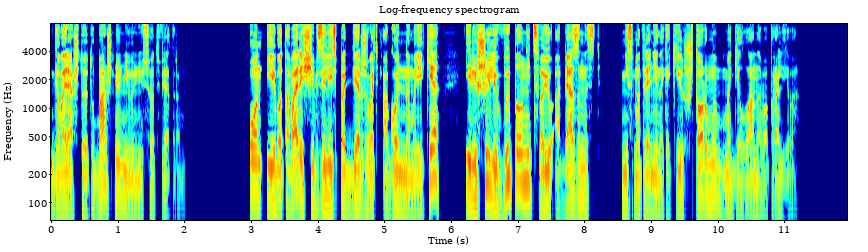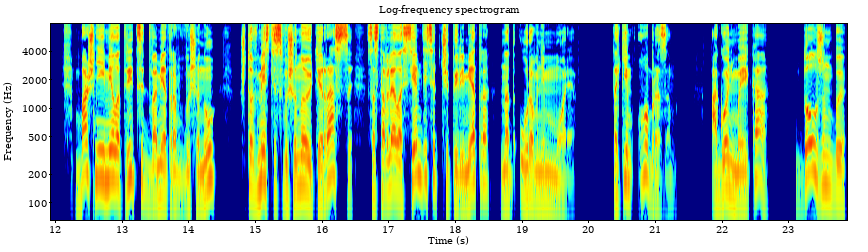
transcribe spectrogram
говоря, что эту башню не унесет ветром. Он и его товарищи взялись поддерживать огонь на маяке и решили выполнить свою обязанность, несмотря ни на какие штормы Магелланова пролива. Башня имела 32 метра в вышину, что вместе с вышиною террасы составляло 74 метра над уровнем моря. Таким образом, огонь маяка должен бы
